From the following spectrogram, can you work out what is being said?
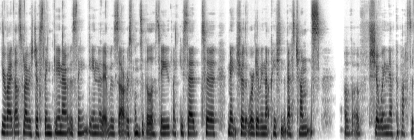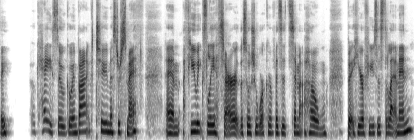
You're right. That's what I was just thinking. I was thinking that it was our responsibility, like you said, to make sure that we're giving that patient the best chance of, of showing their capacity. Okay, so going back to Mr. Smith, um, a few weeks later, the social worker visits him at home, but he refuses to let him in.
